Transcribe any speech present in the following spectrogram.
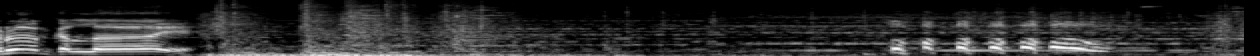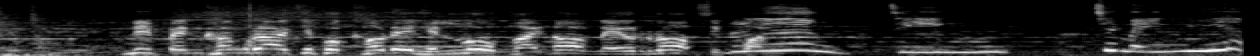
เริ่มกันเลย นี่เป็นครั้งแรกที่พวกเขาได้เห็นโลกภายนอกในรอบ10วัน เรื่องจริง ใช่ไหมเนี่ย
